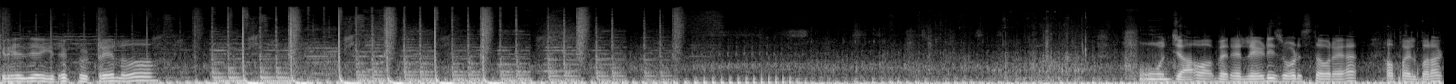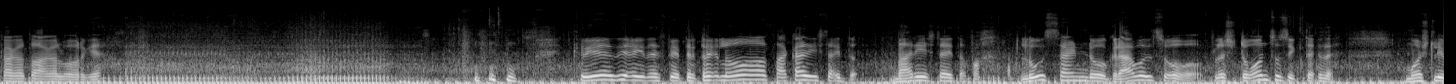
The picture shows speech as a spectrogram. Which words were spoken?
ಕ್ರೇಜಿ ಆಗಿದೆ ಟ್ರೇಲು ಜಾವ ಬೇರೆ ಲೇಡೀಸ್ ಓಡಿಸ್ತವ್ರೆ. ಪಾಪ ಇಲ್ಲಿ ಬರೋಕ್ಕಾಗತ್ತೋ ಆಗಲ್ವ ಅವ್ರಿಗೆ. ಕ್ರೇಜಿ ಆಗಿದೆ ಸ್ನೇಹಿತರೆ ಟ್ರೈಲು ಸಾಕಾಗಿ ಇಷ್ಟ ಆಯಿತು. ಭಾರಿ ಇಷ್ಟ ಆಯ್ತಪ್ಪ. Loose sand gravels plus stones ಸಿಗ್ತಾಯಿದೆ ಮೋಸ್ಟ್ಲಿ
